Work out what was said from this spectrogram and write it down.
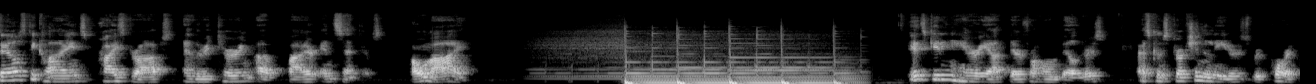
Sales declines, price drops, and the return of buyer incentives. Oh my! It's getting hairy out there for home builders as construction leaders report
